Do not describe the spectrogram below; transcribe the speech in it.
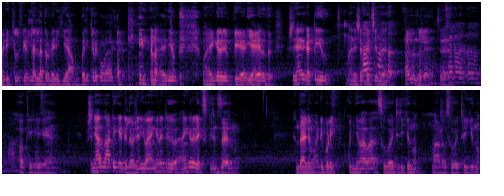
മെഡിക്കൽ ഫീൽഡിലല്ലാത്തതുകൊണ്ട് എനിക്ക് അമ്പലിക്കൽ കോടൊക്കെ കട്ട് ചെയ്യുന്ന കാര്യം ഭയങ്കര ഒരു പേടിയായിരുന്നു. പക്ഷെ ഞാൻ കട്ട് ചെയ്തു. അതിനുശേഷം കൊച്ചിന്റെ നാട്ടിലുണ്ടല്ലേ? ഓക്കെ ഓക്കെ പക്ഷെ ഞാൻ നാട്ടിൽ കേട്ടില്ല. പക്ഷെ എനിക്ക് ഭയങ്കരമായിട്ട് ഭയങ്കര ഒരു എക്സ്പീരിയൻസ് ആയിരുന്നു. എന്തായാലും അടിപൊളി. കുഞ്ഞുവാവ സുഖമായിട്ടിരിക്കുന്നു. മാഡം സുഖമായിട്ടിരിക്കുന്നു.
